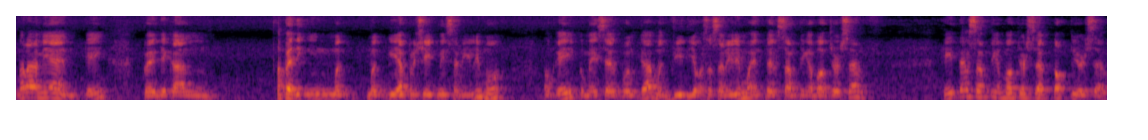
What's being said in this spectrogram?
Marami yan. Okay? Pwede kang, ah, pwede mag, mag-appreciate mo yung sarili mo Okay? Kung may cellphone ka, mag-video ka sa sarili mo and tell something about yourself. Okay? Tell something about yourself. Talk to yourself.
